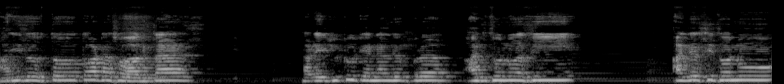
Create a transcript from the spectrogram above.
ਹਾਂਜੀ ਦੋਸਤੋ, ਤੁਹਾਡਾ ਸਵਾਗਤ ਹੈ ਸਾਡੇ YouTube ਚੈਨਲ ਦੇ ਉੱਪਰ। ਅੱਜ ਤੁਹਾਨੂੰ ਅਸੀਂ, ਅੱਜ ਅਸੀਂ ਤੁਹਾਨੂੰ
